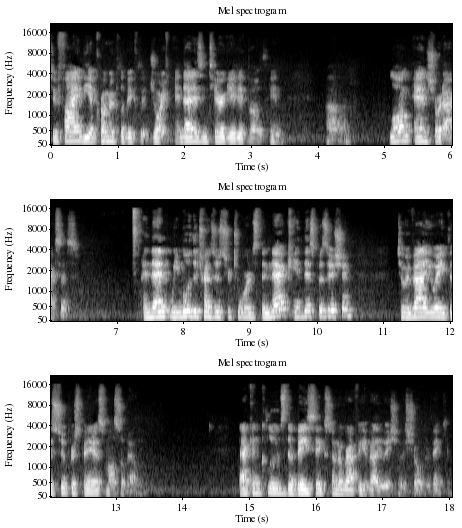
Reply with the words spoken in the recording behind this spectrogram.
to find the acromioclavicular joint, and that is interrogated both in uh, long and short axis. And then we move the transducer towards the neck in this position to evaluate the supraspinatus muscle belly. That concludes the basic sonographic evaluation of the shoulder. Thank you.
